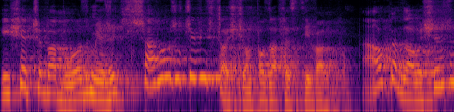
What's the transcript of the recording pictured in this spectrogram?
i się trzeba było zmierzyć z szarą rzeczywistością poza festiwalową. A okazało się, że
